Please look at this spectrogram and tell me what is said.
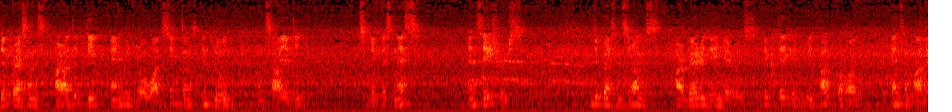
Depressants are addictive and withdrawal symptoms include anxiety, sleeplessness, and seizures. Depressant drugs are very dangerous if taken with alcohol and some other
